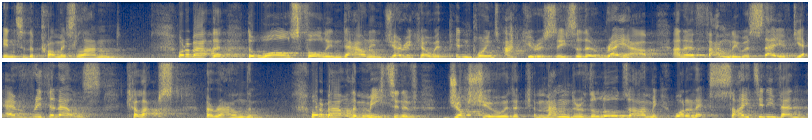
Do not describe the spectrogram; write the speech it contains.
into the promised land. What about the, the walls falling down in Jericho with pinpoint accuracy so that Rahab and her family were saved, yet everything else collapsed around them? What about the meeting of Joshua with the commander of the Lord's army? What an exciting event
